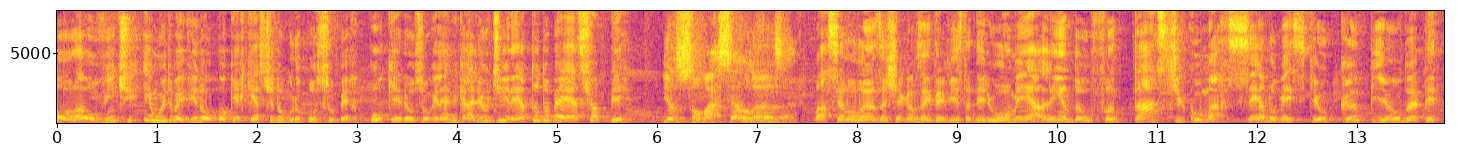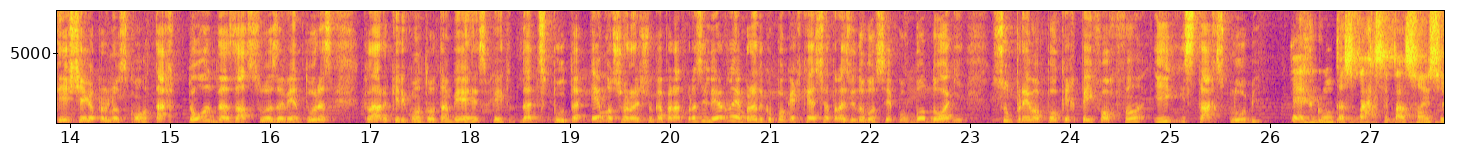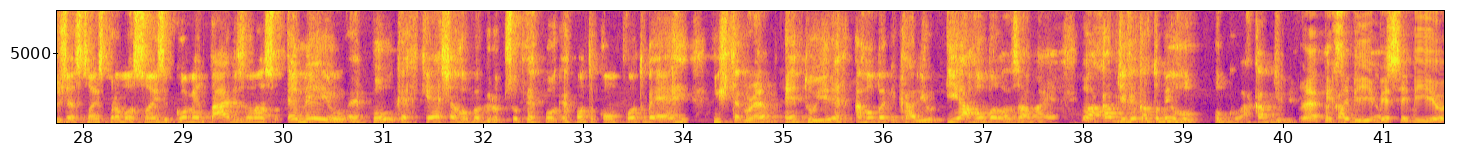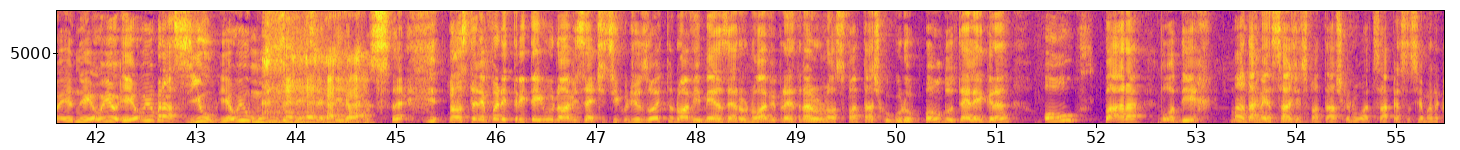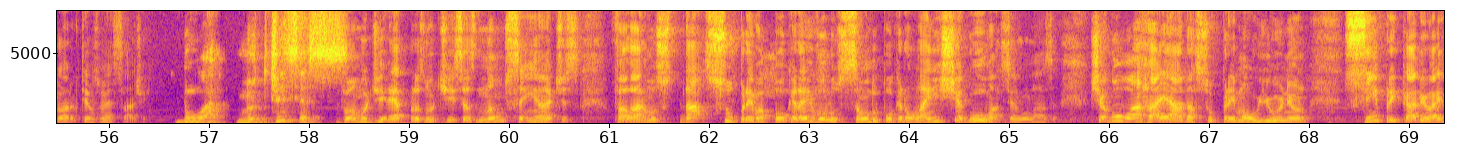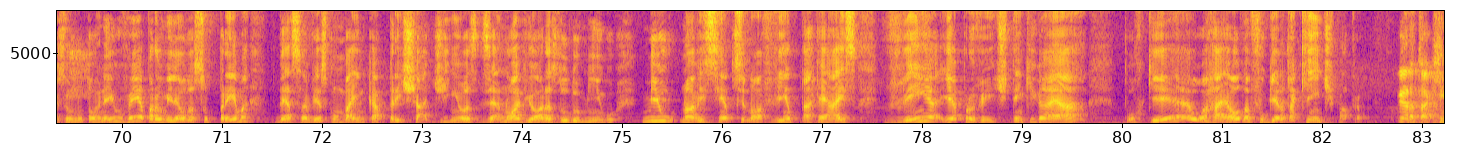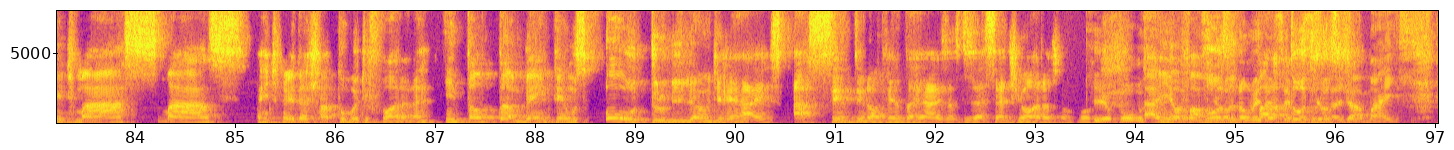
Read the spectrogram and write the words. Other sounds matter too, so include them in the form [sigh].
Olá, ouvinte, e muito bem-vindo ao PokerCast do grupo Super Poker. Eu sou o Guilherme Calil, direto do BSOP. E eu sou Marcelo Lanza. Marcelo Lanza, chegamos à entrevista dele, o homem a lenda, o fantástico Marcelo Mesquil, campeão do EPT, chega para nos contar todas as suas aventuras. Claro que ele contou também a respeito da disputa emocionante do Campeonato Brasileiro, lembrando que o PokerCast é trazido a você por Bodog, Suprema Poker, Pay for Fun e Stars Clube. Perguntas, participações, sugestões, promoções e comentários no nosso e-mail é pokercast.gruposuperpoker.com.br, Instagram e Twitter, arroba Guicalil e arroba Lanzamaia. Eu acabo de ver que eu tô meio rouco, acabo de ver. É, percebi, percebi. Eu, eu, eu, eu, e o Brasil, eu e o mundo [laughs] percebemos. [laughs] nosso telefone é 31 975 18 9609 para entrar no nosso fantástico grupão do Telegram ou para poder mandar mensagens fantásticas no WhatsApp. Essa semana, claro que temos mensagem. Boa. Notícias. Vamos direto para as notícias, não sem antes falarmos da Suprema Poker, da evolução do poker online. E chegou, Marcelo Lanza. Chegou o arraiá da Suprema Union. Sempre cabe mais um no torneio. Venha para o milhão da Suprema, dessa vez com o Bahia caprichadinho, às 19 horas do domingo, R$ 1.990. Venha e aproveite. Tem que ganhar porque o arraial da fogueira tá quente, patrão. A fogueira tá quente, mas, mas a gente não ia deixar a turma de fora, né? Então também temos outro milhão de reais a 190 reais às 17 horas, meu Eu vou, Aí é o famoso não me para todos os jamais.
